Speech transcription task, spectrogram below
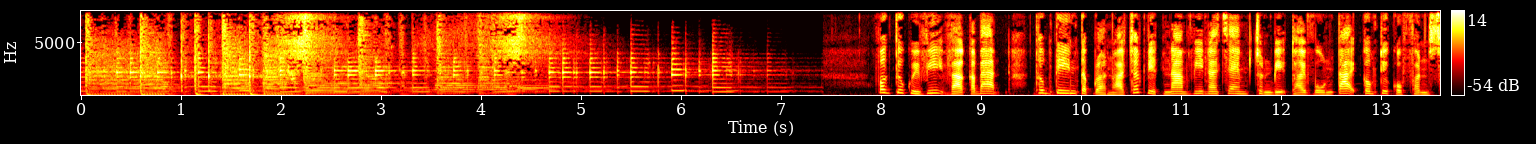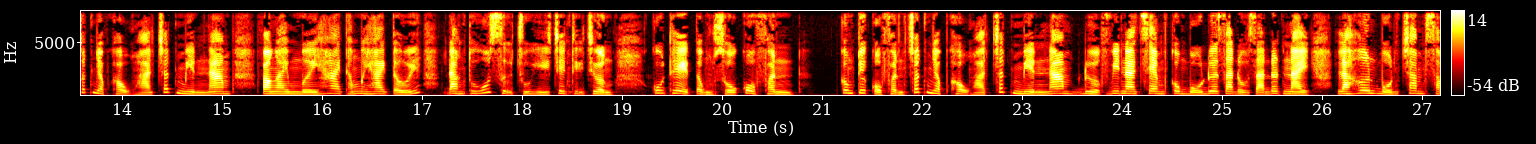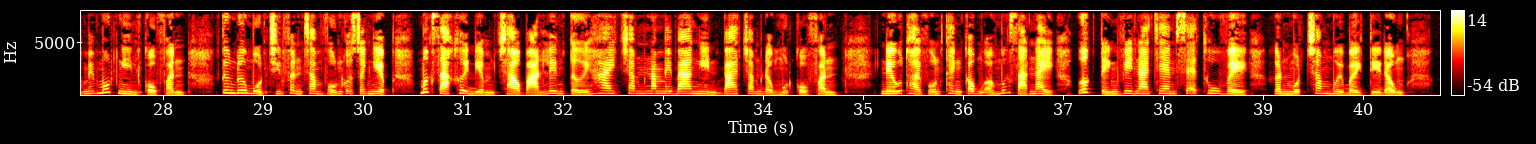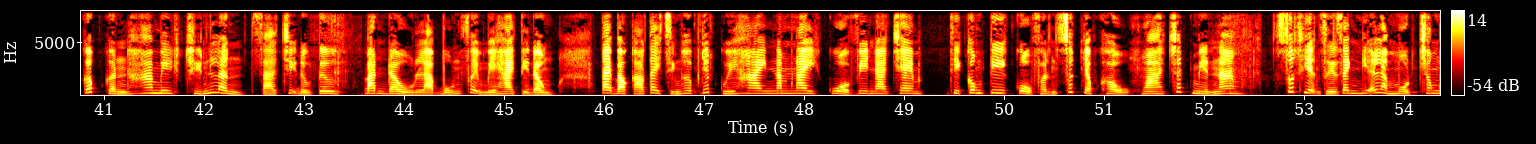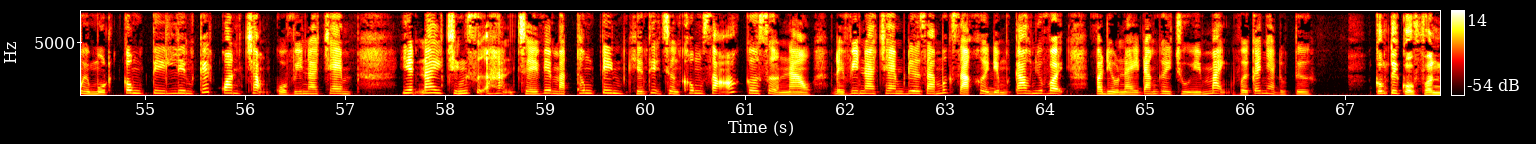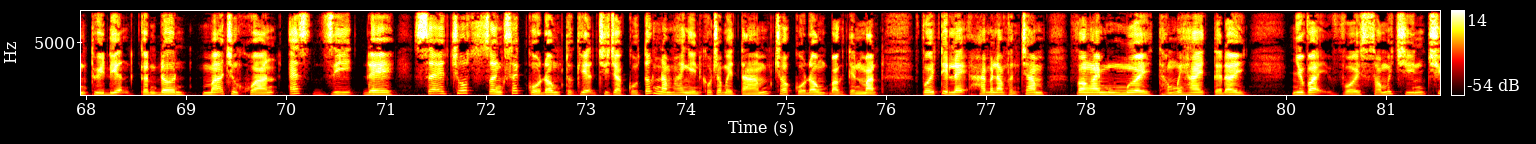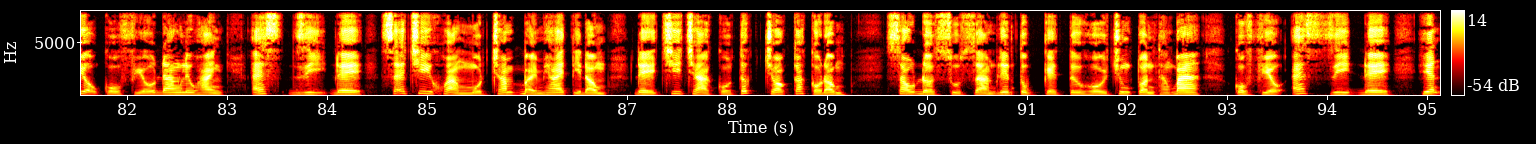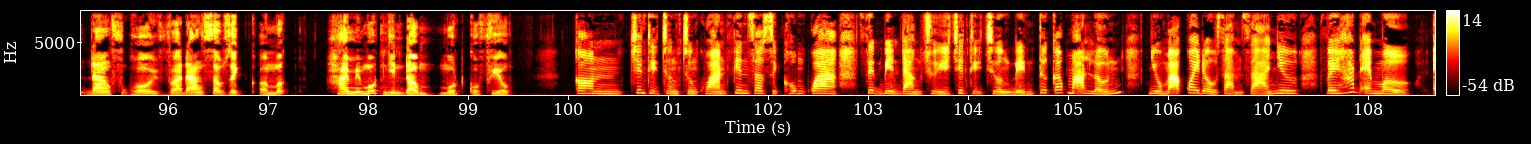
Vâng thưa quý vị và các bạn, thông tin Tập đoàn Hóa chất Việt Nam Vinachem chuẩn bị thoái vốn tại Công ty Cổ phần xuất nhập khẩu hóa chất miền Nam vào ngày 12 tháng 12 tới đang thu hút sự chú ý trên thị trường. Cụ thể tổng số cổ phần công ty cổ phần xuất nhập khẩu hóa chất miền Nam được Vinachem công bố đưa ra đấu giá đợt này là hơn 461.000 cổ phần, tương đương 49% vốn của doanh nghiệp. Mức giá khởi điểm chào bán lên tới 253.300 đồng một cổ phần. Nếu thoái vốn thành công ở mức giá này, ước tính Vinachem sẽ thu về gần 117 tỷ đồng, gấp gần 29 lần giá trị đầu tư ban đầu là 4,12 tỷ đồng. Tại báo cáo tài chính hợp nhất quý 2 năm nay của Vinachem, thì công ty cổ phần xuất nhập khẩu hóa chất miền Nam xuất hiện dưới danh nghĩa là một trong 11 công ty liên kết quan trọng của Vinachem. Hiện nay chính sự hạn chế về mặt thông tin khiến thị trường không rõ cơ sở nào để Vinachem đưa ra mức giá khởi điểm cao như vậy và điều này đang gây chú ý mạnh với các nhà đầu tư. Công ty cổ phần Thủy điện Cần Đơn, mã chứng khoán SGD sẽ chốt danh sách cổ đông thực hiện chi trả cổ tức năm 2018 cho cổ đông bằng tiền mặt với tỷ lệ 25% vào ngày 10 tháng 12 tới đây. Như vậy, với 69 triệu cổ phiếu đang lưu hành, SGD sẽ chi khoảng 172 tỷ đồng để chi trả cổ tức cho các cổ đông – sau đợt sụt giảm liên tục kể từ hồi trung tuần tháng 3, cổ phiếu SGD hiện đang phục hồi và đang giao dịch ở mức 21.000 đồng một cổ phiếu. Còn trên thị trường chứng khoán phiên giao dịch hôm qua, diễn biến đáng chú ý trên thị trường đến từ các mã lớn, nhiều mã quay đầu giảm giá như VHM,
